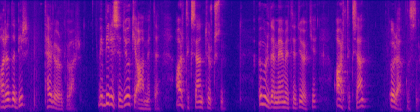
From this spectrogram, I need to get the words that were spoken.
arada bir tel örgü var. Ve birisi diyor ki Ahmet'e artık sen Türksün. Öbürü de Mehmet'e diyor ki artık sen Iraklısın.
